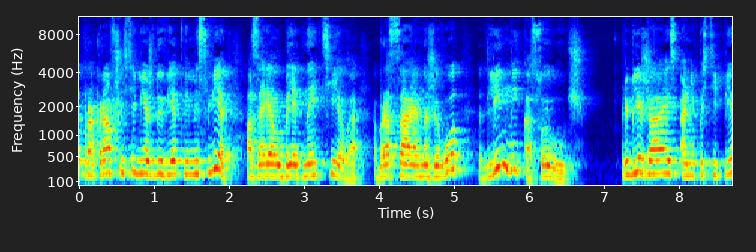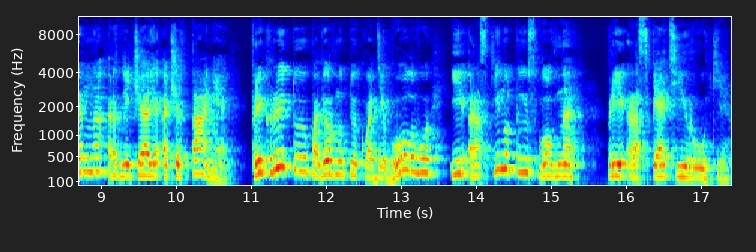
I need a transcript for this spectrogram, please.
прокравшийся между ветвями свет озарял бледное тело, бросая на живот длинный косой луч. Приближаясь, они постепенно различали очертания, прикрытую, повернутую к воде голову и раскинутые, словно при распятии руки.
